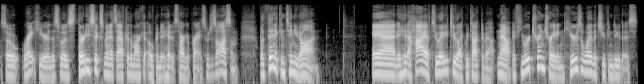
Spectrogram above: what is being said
So right here, this was 36 minutes after the market opened, it hit its target price, which is awesome. But then it continued on. And it hit a high of 282, like we talked about. Now, if you were trend trading, here's a way that you can do this.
